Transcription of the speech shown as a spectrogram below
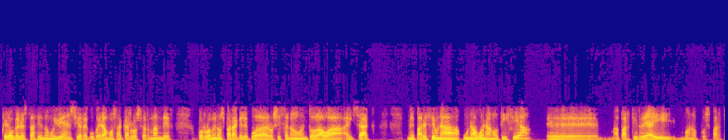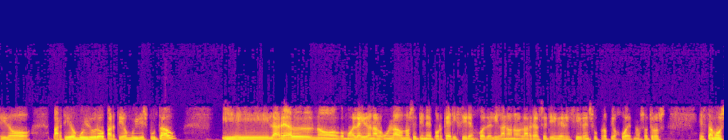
creo que lo está haciendo muy bien. Si recuperamos a Carlos Fernández, por lo menos para que le pueda dar oxígeno en un momento dado a, Isaac, me parece una, una buena noticia. Eh, a partir de ahí, bueno, pues partido, partido muy duro, partido muy disputado y la Real no, como he leído en algún lado, no se tiene por qué erigir en juez de liga, no, no, la Real se tiene que erigir en su propio juez. Nosotros estamos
